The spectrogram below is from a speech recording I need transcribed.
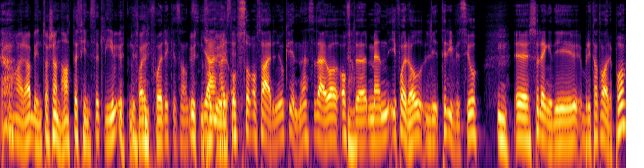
Ja, nå har hun begynt å skjønne at det fins et liv utenfor. Utenfor, ikke sant. utenfor jeg har også, og så er hun jo kvinne, så det er jo ofte menn i forhold trives jo Mm. uh, så lenge de blir tatt vare på.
